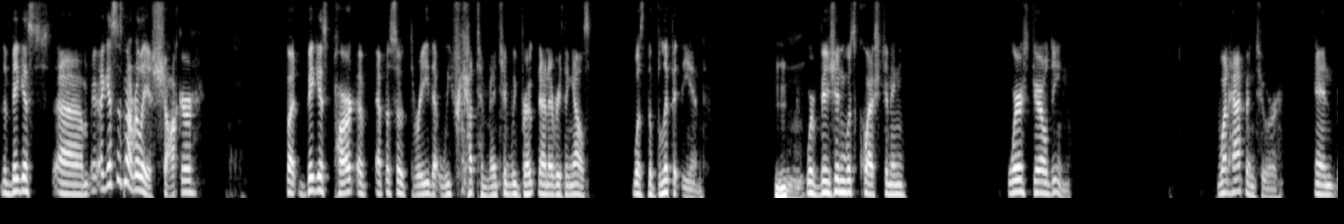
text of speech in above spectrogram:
the biggest, um, I guess it's not really a shocker, but biggest part of episode three that we forgot to mention, we broke down everything else, was the blip at the end Mm. where Vision was questioning, "Where's Geraldine? What happened to her?" And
